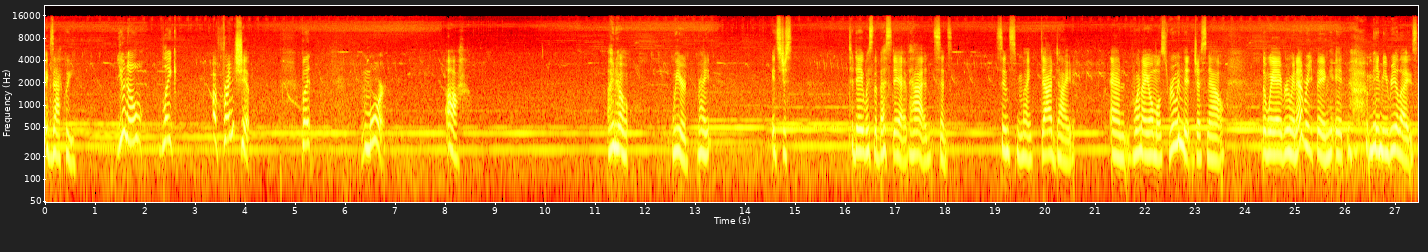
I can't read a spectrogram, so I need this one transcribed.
Exactly. You know, like a friendship. But more. Ah, I know. Weird, right? It's just. Today was the best day I've had since. since my dad died. And when I almost ruined it just now, the way I ruin everything, it made me realize.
